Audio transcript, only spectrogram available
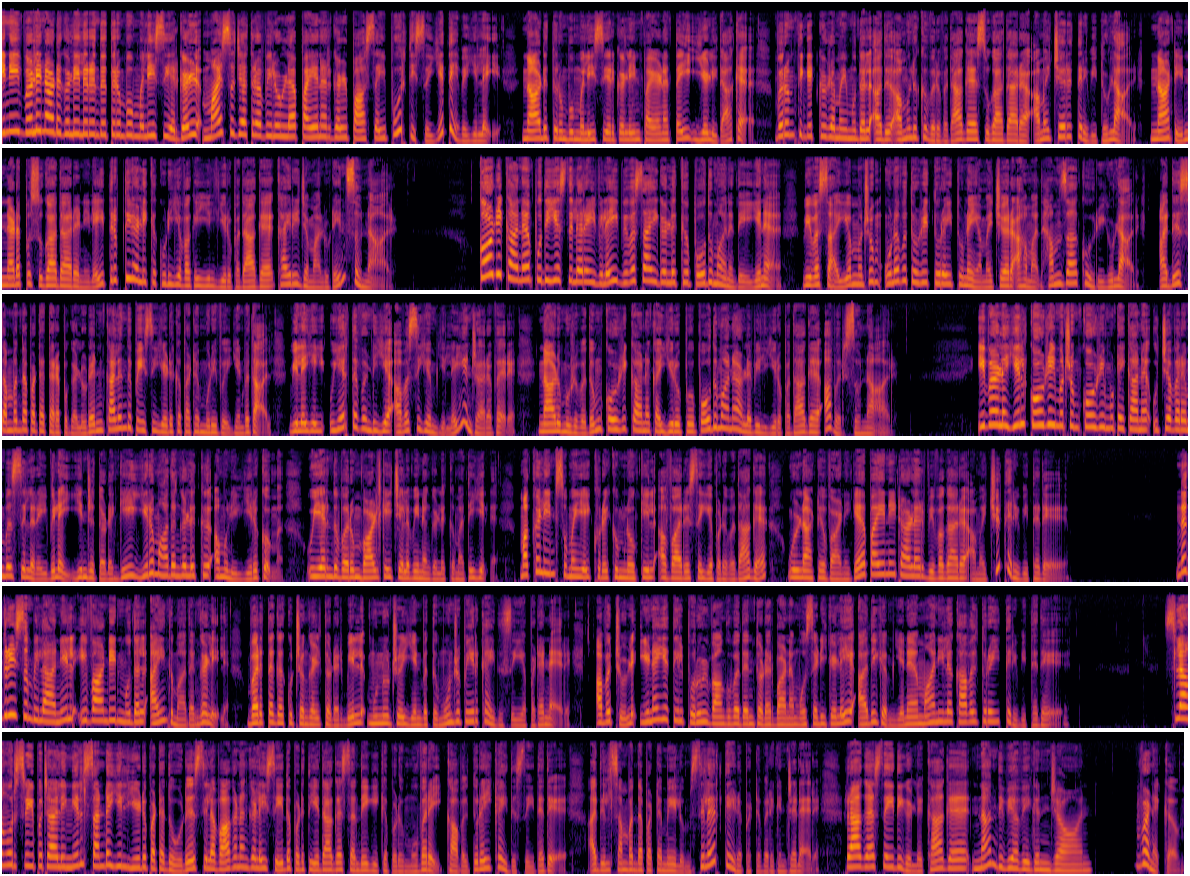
இனி வெளிநாடுகளிலிருந்து திரும்பும் மலேசியர்கள் மைசஜாத்ராவில் உள்ள பயனர்கள் பாஸை பூர்த்தி செய்ய தேவையில்லை. நாடு திரும்பும் மலேசியர்களின் பயணத்தை எளிதாக வரும் திங்கட்கிழமை முதல் அது அமுலுக்கு வருவதாக சுகாதார அமைச்சர் தெரிவித்துள்ளார். நாட்டின் நடப்பு சுகாதார நிலை திருப்தி அளிக்கக்கூடிய வகையில் இருப்பதாக கைரி ஜமாலுடன் சொன்னார். கோழிக்கான புதிய சில்லறை விலை விவசாயிகளுக்கு போதுமானதே என விவசாயம் மற்றும் உணவு தொழில்துறை துணை அமைச்சர் அகமது ஹம்சா கூறியுள்ளார். அது சம்பந்தப்பட்ட தரப்புகளுடன் கலந்து பேசி எடுக்கப்பட்ட முடிவு என்பதால் விலையை உயர்த்த வேண்டிய அவசியம் இல்லை என்றார் அவர். நாடு முழுவதும் கோழிக்கான கையிருப்பு போதுமான அளவில் இருப்பதாக அவர் சொன்னார். இவ்வேளையில் கோழி மற்றும் கோழி முட்டைக்கான உச்சவரம்பு சில்லறை விலை இன்று தொடங்கி இரு மாதங்களுக்கு அமுலில் இருக்கும். உயர்ந்து வரும் வாழ்க்கை செலவினங்களுக்கு மத்தியில் மக்களின் சுமையை குறைக்கும் நோக்கில் அவ்வாறு செய்யப்படுவதாக உள்நாட்டு வாணிக பயனீட்டாளர் விவகார அமைச்சு தெரிவித்தது. நகரி சிம்பிலானில் இவ்வாண்டின் முதல் ஐந்து மாதங்களில் வர்த்தக குற்றங்கள் தொடர்பில் முன்னூற்று எண்பத்து மூன்று பேர் கைது செய்யப்பட்டனர். அவற்றுள் இணையத்தில் பொருள் வாங்குவதன் தொடர்பான மோசடிகளே அதிகம் என மாநில காவல்துறை தெரிவித்தது. ஸ்லாங்கூர் ஸ்ரீபட்டாலிங்கில் சண்டையில் ஈடுபட்டதோடு சில வாகனங்களை சேதப்படுத்தியதாக சந்தேகிக்கப்படும் மூவரை காவல்துறை கைது செய்தது. அதில் சம்பந்தப்பட்ட மேலும் சிலர் தேடப்பட்டு வருகின்றனர். ராக செய்திகளுக்காக நான் திவ்யா வேகன் ஜான். வணக்கம்.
